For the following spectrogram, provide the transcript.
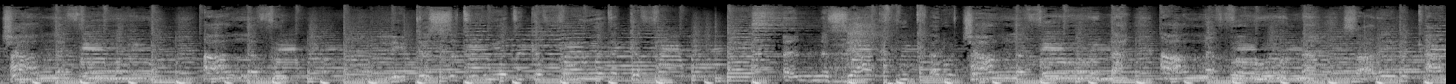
አለፉ አለፉ ሊደሰቱ የተከፉ የተከፉ እነዚያ ክፉ ቀኖች አለፉና ዛሬ በቃን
